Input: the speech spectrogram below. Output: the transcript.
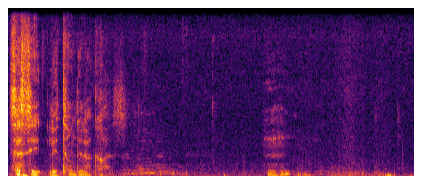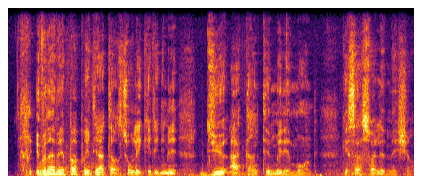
Ça, c'est le temps de la grâce. Mhm. Et vous n'avez pas prêté attention, les mais Dieu a tant aimé le monde, que ce soit le méchant.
